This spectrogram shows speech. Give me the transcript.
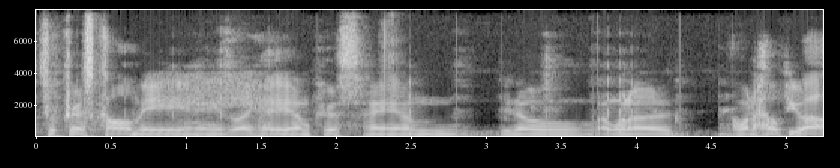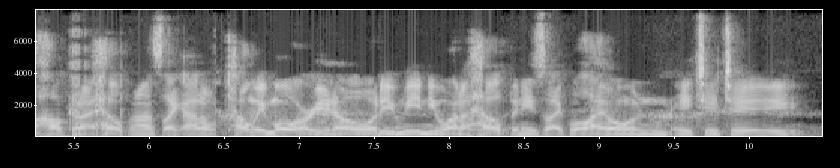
So Chris called me and he's like, "Hey, I'm Chris Ham. You know, I want to, I want to help you out. How can I help?" And I was like, "I don't. Tell me more. You know, what do you mean you want to help?" And he's like, "Well, I own HHA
